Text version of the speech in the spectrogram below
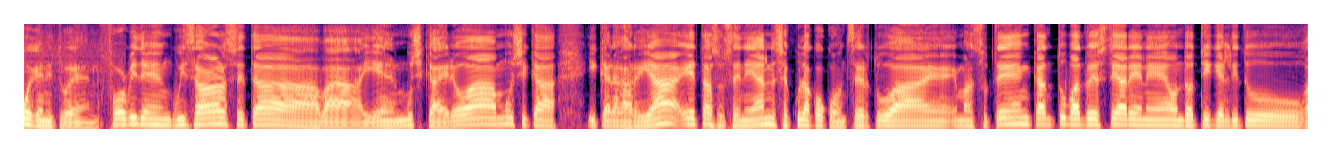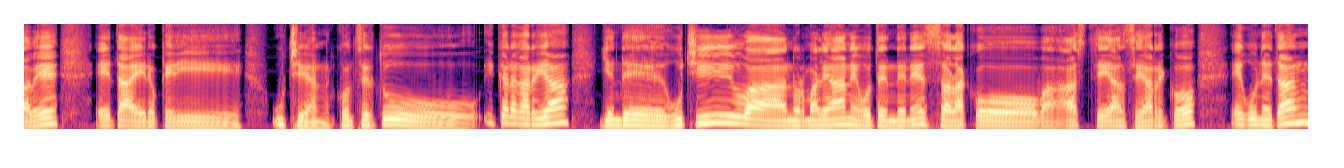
Hauek genituen, Forbidden Wizards eta ba, haien musika eroa, musika ikaragarria eta zuzenean sekulako kontzertua e, eman zuten, kantu bat bestearen e, ondotik gelditu gabe eta erokeri utxean kontzertu ikaragarria, jende gutxi, ba, normalean egoten denez, alako ba, astean zeharreko egunetan,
